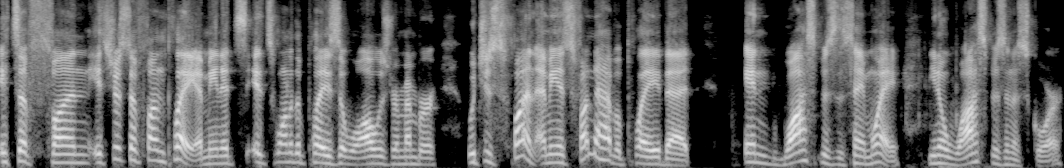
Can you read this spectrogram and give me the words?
it's a fun. It's just a fun play. I mean, it's it's one of the plays that we'll always remember, which is fun. I mean, it's fun to have a play that. And Wasp is the same way. You know, Wasp isn't a score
